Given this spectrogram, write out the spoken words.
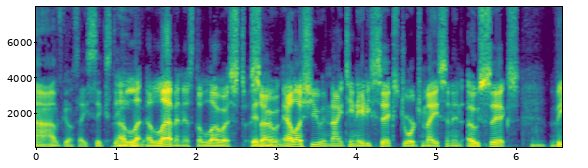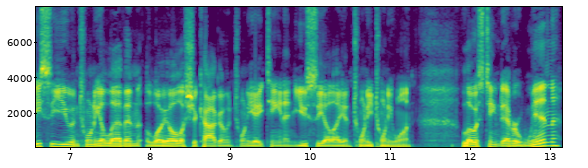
Ah, I was going to say 16. Ele- 11 is the lowest. Didn't so. LSU in 1986, George Mason in 06, VCU in 2011, Loyola Chicago in 2018, and UCLA in 2021. Lowest team to ever win,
